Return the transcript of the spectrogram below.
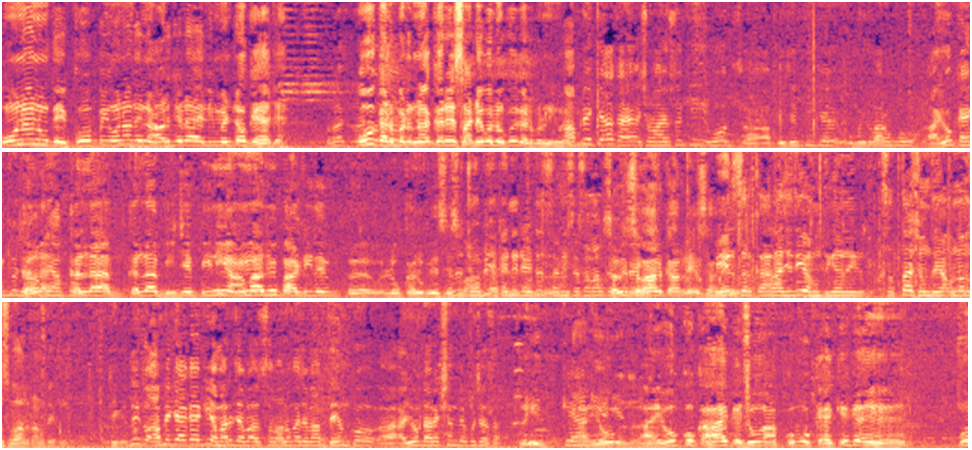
ਉਹਨਾਂ ਨੂੰ ਦੇਖੋ ਵੀ ਉਹਨਾਂ ਦੇ ਨਾਲ ਜਿਹੜਾ ਐਲੀਮੈਂਟ ਉਹ ਕਿਹਾ ਜਾ वो गड़बड़ ना करे साढ़े वालों कोई गड़बड़ नहीं हुई आपने क्या कहा है चुनाव से कि वो बीजेपी के उम्मीदवारों को आयोग कहे क्यों जवाब दें आपको कल्ला कल्ला बीजेपी नहीं आम ਦੇ ਲੋਕਾਂ ਨੂੰ ਵੀ ਅਸੀਂ ਜੋ ਵੀ ਕੈਂਡੀਡੇਟ ਸਭੀ ਸਵਾਲ ਕਰ ਰਹੇ ਸਵਾਲ ਕਰ ਰਹੇ ਮੇਨ ਸਰਕਾਰਾਂ ਜਿਹਦੀਆਂ ਹੁੰਦੀਆਂ ਨੇ ਸੱਤਾ ਚ ਹੁੰਦੇ ਆ ਉਹਨਾਂ ਨੂੰ ਸਵਾਲ ਬਣਦੇ ਹੁੰਦੇ ठीक है। नहीं तो आपने क्या कहा कि हमारे जवाब सवालों का जवाब दे उनको? आयोग डायरेक्शन दे कुछ ऐसा? नहीं आयोग आयोग को कहा है कि जो आपको वो कह के गए हैं वो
